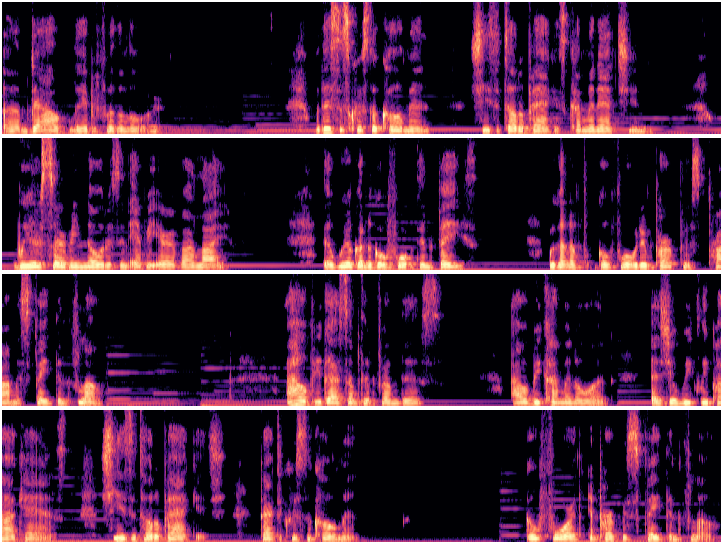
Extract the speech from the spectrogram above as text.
um, doubt? Lay it before the Lord. Well, this is Crystal Coleman. She's the total package coming at you. We are serving notice in every area of our life that we're going to go forward in faith. We're going to go forward in purpose, promise, faith, and flow. I hope you got something from this. I will be coming on as your weekly podcast. She is the total package. Dr. Crystal Coleman. Go forth in purpose, faith, and flow.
